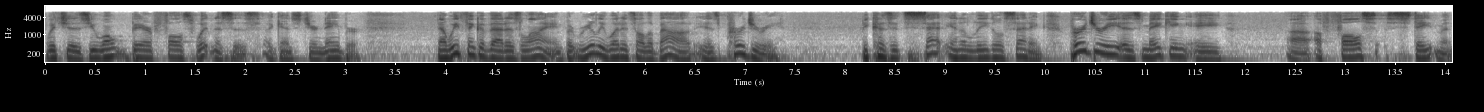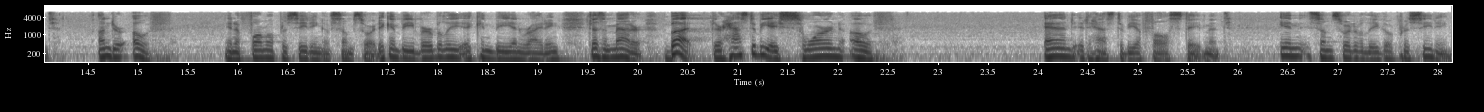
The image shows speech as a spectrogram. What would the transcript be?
which is you won't bear false witnesses against your neighbor. Now, we think of that as lying, but really what it's all about is perjury because it's set in a legal setting. Perjury is making a, uh, a false statement under oath in a formal proceeding of some sort. It can be verbally, it can be in writing, it doesn't matter. But there has to be a sworn oath, and it has to be a false statement in some sort of legal proceeding.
